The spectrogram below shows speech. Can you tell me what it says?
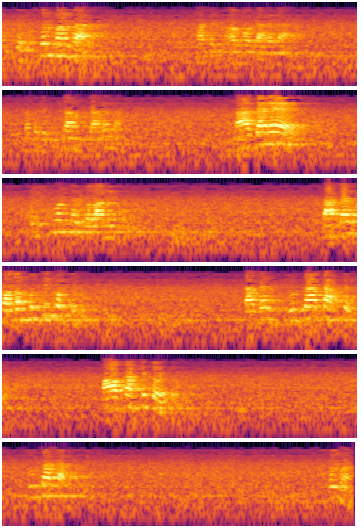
আজকে মুসলমানরা তাদের ধর্ম জানে না, তাদের ইসলাম জানে না। না জানে দুশ্মনদের গোলামি তাদের কদমবুদ্ধি করতে তাদের জুতা কাটতে পাও কাটতে হইত। জুতা কাটতে। মুসলমান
